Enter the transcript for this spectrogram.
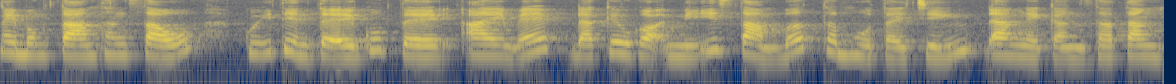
Ngày 8 tháng 6, Quỹ tiền tệ quốc tế IMF đã kêu gọi Mỹ giảm bớt thâm hụt tài chính đang ngày càng gia tăng.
